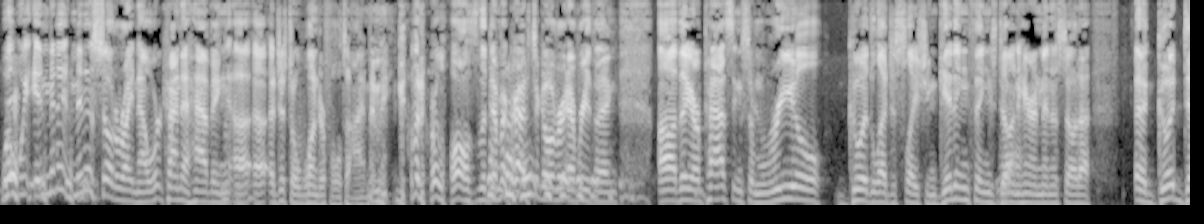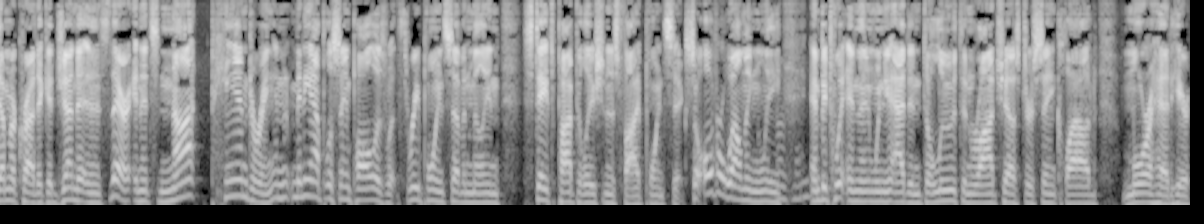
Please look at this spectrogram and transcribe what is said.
well, we, in Minnesota right now, we're kind of having a, a, just a wonderful time. I mean, Governor Walz, the Democrats took over everything. Uh, they are passing some real good legislation, getting things done yeah. here in Minnesota a good Democratic agenda, and it's there, and it's not pandering. And Minneapolis, St. Paul is what three point seven million. State's population is five point six. So overwhelmingly, mm-hmm. and between, and then when you add in Duluth and Rochester, St. Cloud, Moorhead here,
